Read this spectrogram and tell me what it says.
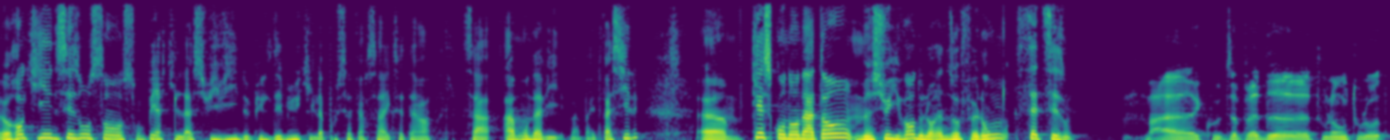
euh, une saison sans son père qui l'a suivi depuis le début, qui l'a poussé à faire ça, etc. Ça, à mon avis, va pas être facile. Euh, Qu'est-ce qu'on en attend, Monsieur Yvan de Lorenzo Felon, cette saison? Bah écoute, ça peut être euh, tout l'un ou tout l'autre.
